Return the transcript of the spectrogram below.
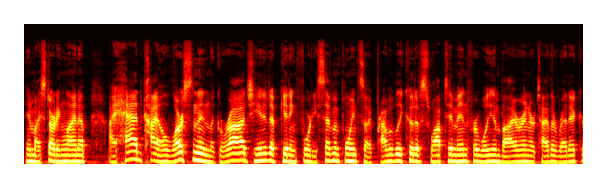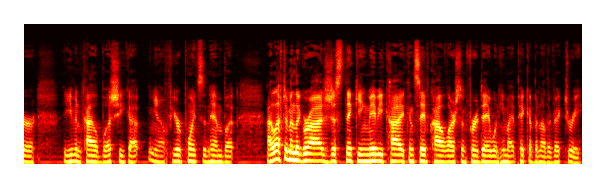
in my starting lineup. I had Kyle Larson in the garage. He ended up getting 47 points, so I probably could have swapped him in for William Byron or Tyler Reddick or even Kyle Busch. He got you know fewer points than him, but I left him in the garage just thinking maybe Kyle can save Kyle Larson for a day when he might pick up another victory.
